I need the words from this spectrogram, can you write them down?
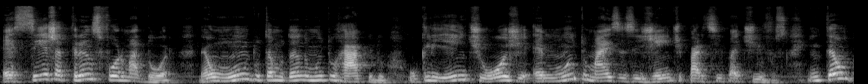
é seja transformador. Né? O mundo está mudando muito rápido. O cliente hoje é muito mais exigente e participativo. Então,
